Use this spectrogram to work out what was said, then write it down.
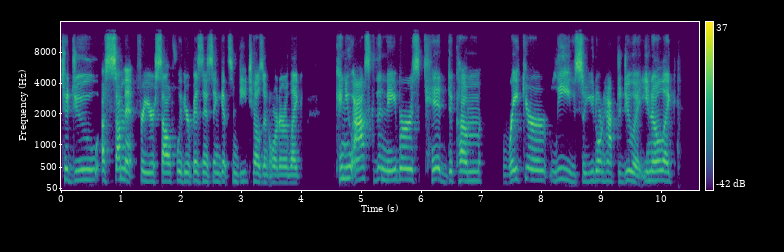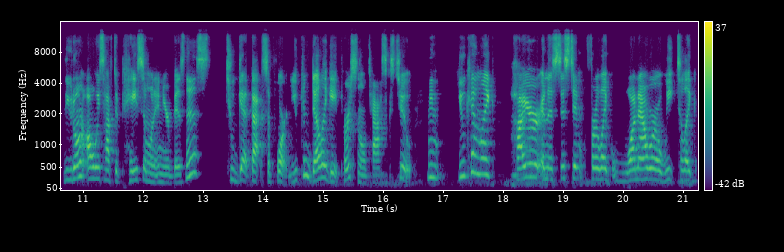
to do a summit for yourself with your business and get some details in order? Like, can you ask the neighbor's kid to come rake your leaves so you don't have to do it. You know, like you don't always have to pay someone in your business to get that support. You can delegate personal tasks too. I mean, you can like hire an assistant for like one hour a week to like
